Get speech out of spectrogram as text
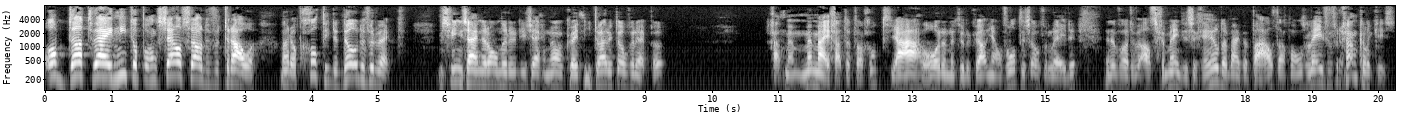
Opdat wij niet op onszelf zouden vertrouwen, maar op God die de doden verwekt. Misschien zijn er onder u die zeggen, nou ik weet niet waar ik het over heb hoor. Gaat met, mij gaat het wel goed. Ja, we horen natuurlijk wel, Jan Vlot is overleden. En dan worden we als gemeente zich geheel daarbij bepaald dat ons leven vergankelijk is.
